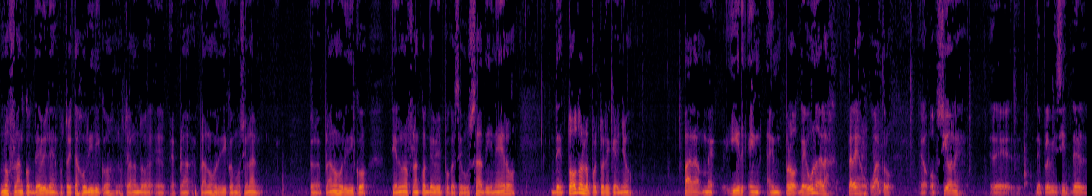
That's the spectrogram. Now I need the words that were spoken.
unos flancos débiles en punto de vista jurídico, no estoy hablando del plano jurídico emocional, pero el plano jurídico tiene unos flancos débiles porque se usa dinero de todos los puertorriqueños para ir en, en pro de una de las tres o cuatro eh, opciones de, de plebiscito del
